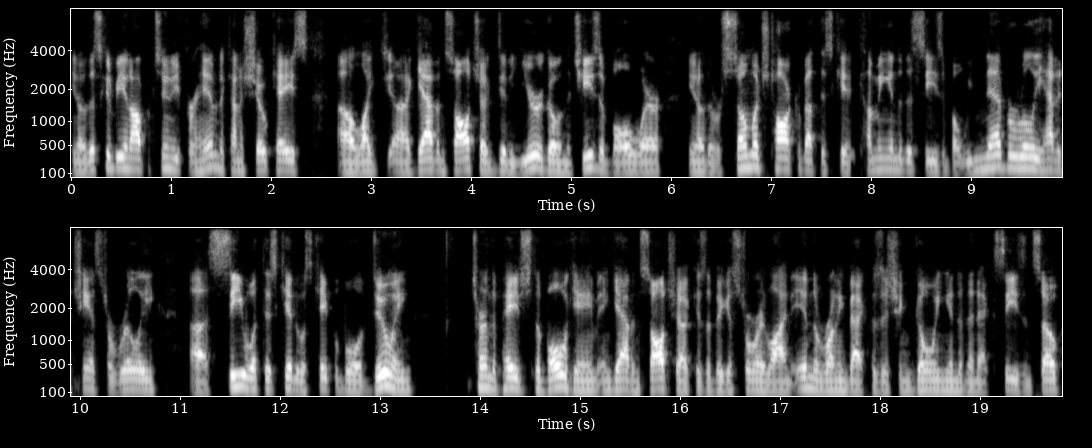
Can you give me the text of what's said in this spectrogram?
you know, this could be an opportunity for him to kind of showcase, uh, like uh, Gavin Sawchuk did a year ago in the Cheez Bowl, where, you know, there was so much talk about this kid coming into the season, but we never really had a chance to really uh, see what this kid was capable of doing. Turn the page to the bowl game, and Gavin Sawchuk is the biggest storyline in the running back position going into the next season. So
